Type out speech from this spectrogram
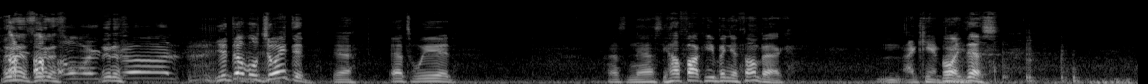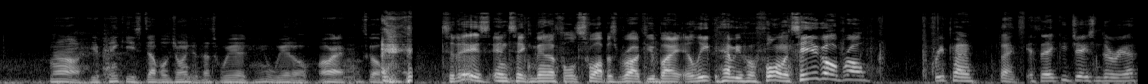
this. Look at this. Oh my look at this. god! You're double jointed. Yeah. That's weird. That's nasty. How far can you bend your thumb back? Mm, I can't. Oh, like this. No, your pinky's double jointed. That's weird. You weirdo. All right, let's go. Today's intake manifold swap is brought to you by Elite Heavy Performance. Here you go, bro. Free pen. Thanks. Thank you, Jason Duria.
